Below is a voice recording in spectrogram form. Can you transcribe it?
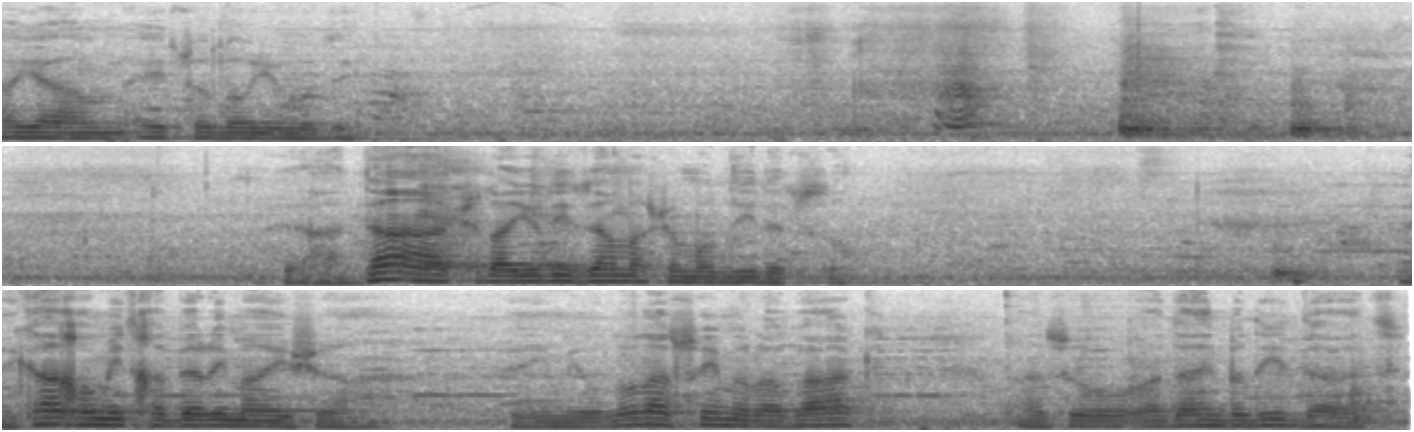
קיים אצל לא יהודי. והדעת של היהודי זה מה שמוליד אצלו. וכך הוא מתחבר עם האישה. ואם הוא לא נשוי מרווק, אז הוא עדיין בלי דעת.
